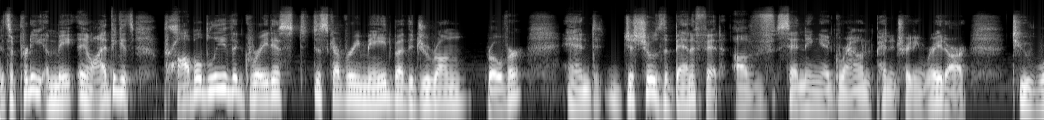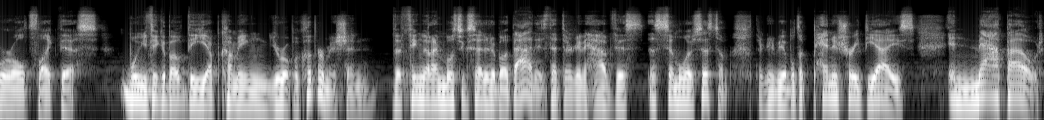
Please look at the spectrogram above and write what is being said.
it's a pretty amazing, you know, I think it's probably the greatest discovery made by the Zhurong rover and just shows the benefit of sending a ground penetrating radar to worlds like this. When you think about the upcoming Europa Clipper mission, the thing that I'm most excited about that is that they're going to have this a similar system. They're going to be able to penetrate the ice and map out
